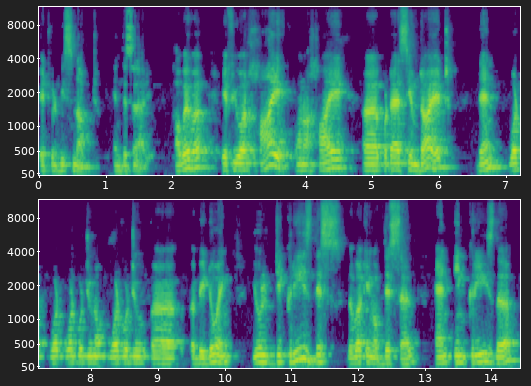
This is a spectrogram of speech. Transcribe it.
it will be snubbed in this scenario. However, if you are high on a high uh, potassium diet, then what, what, what would you know, what would you uh, be doing? You'll decrease this, the working of this cell and increase the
